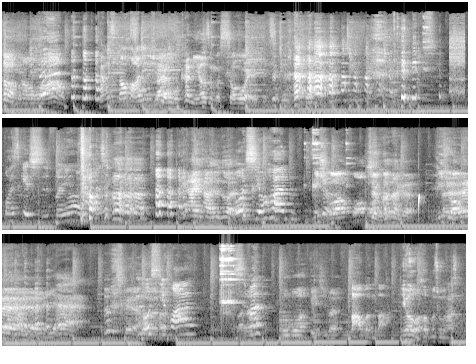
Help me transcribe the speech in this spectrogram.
哦！好滑哦，糖匙都滑进去来，我看你要怎么收尾。我还是给十分，因为我你爱他就对。我喜欢你喜欢滑滑喜欢哪个？你喜欢耶！我喜欢十分。波波给几分？八分吧，因为我喝不出它什么。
